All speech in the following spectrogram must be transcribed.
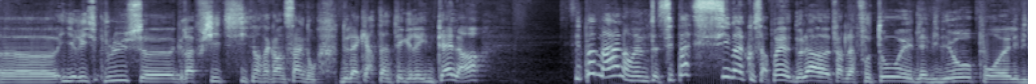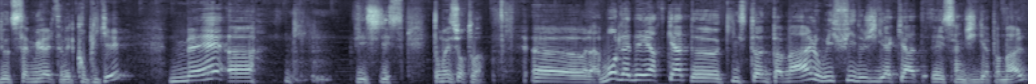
euh, Iris Plus Graphite 655, donc de la carte intégrée Intel. Hein. C'est pas mal en même temps. C'est pas si mal que ça. Après, de là, faire de la photo et de la vidéo pour les vidéos de Samuel, ça va être compliqué. Mais tombé sur toi. Euh, voilà. Bon, de la DR4 euh, Kingston, pas mal. Wi-Fi de Giga 4 et 5 Go, pas mal.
